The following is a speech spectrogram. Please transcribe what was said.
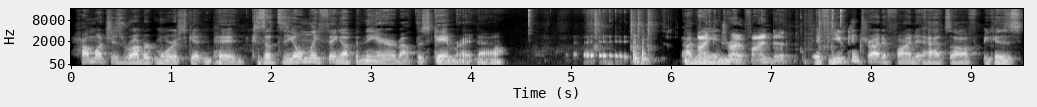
How much is Robert Morris getting paid? Because that's the only thing up in the air about this game right now. I mean, I can try to find it. If you can try to find it, hats off. Because,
